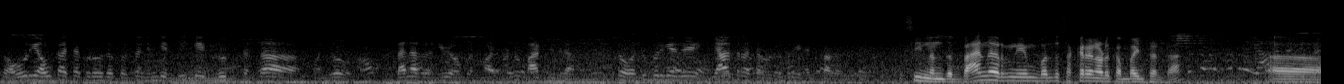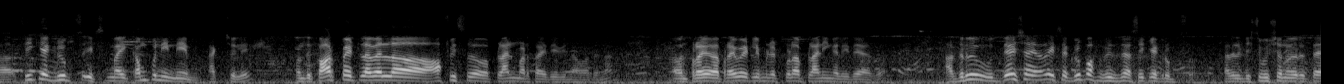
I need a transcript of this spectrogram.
ಸೊ ಅವರಿಗೆ ಅವಕಾಶ ಕೊಡೋದಕ್ಕೋಸ್ಕರ ನಿಮಗೆ ಸಿ ಕೆ ಗ್ರೂಪ್ಸ್ ಅಂತ ಒಂದು ಬ್ಯಾನರ್ ನೀವೇ ಓಪನ್ ಮಾಡಿಕೊಂಡು ಮಾಡ್ತಿದ್ದೀರಾ? ಸೊ ಹೊಸಬರಿಗೆ ಅಂದರೆ ಯಾವ ಥರ ಸರ್ ಹೊಸಬರಿಗೆ ಹೆಲ್ಪ್ ಆಗುತ್ತೆ? ಸಿ ನಂದು ಬ್ಯಾನರ್ ನೇಮ್ ಬಂದು ಸಕ್ಕರೆ ನಾಡು ಕಂಬೈನ್ಸ್ ಅಂತ. C K groups it's my company name actually ಒಂದು ಕಾರ್ಪೊರೇಟ್ ಲೆವೆಲ್ ಆಫೀಸ್ ಪ್ಲ್ಯಾನ್ ಮಾಡ್ತಾ ಇದ್ದೀವಿ ನಾವು ಅದನ್ನು. ಒಂದು ಪ್ರೈ ಪ್ರೈವೇಟ್ ಲಿಮಿಟೆಡ್ ಕೂಡ ಪ್ಲಾನಿಂಗಲ್ಲಿ ಇದೆ ಅದು. ಅದ್ರ ಉದ್ದೇಶ ಏನಂದರೆ it's a group of business C K groups ಅದರಲ್ಲಿ ಡಿಸ್ಟ್ರಿಬ್ಯೂಷನು ಇರುತ್ತೆ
